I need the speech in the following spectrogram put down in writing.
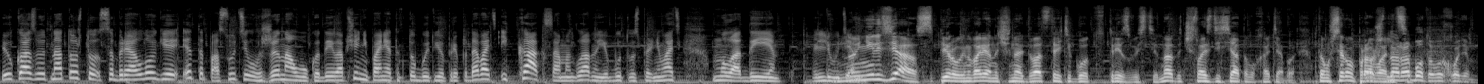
и указывают на то, что собриология – это, по сути, лженаука. Да и вообще непонятно, кто будет ее преподавать и как, самое главное, ее будут воспринимать молодые люди. Ну нельзя с 1 января начинать 23 год трезвости. Надо числа с 10 хотя бы. Потому что все равно Потому что провалится. на работу выходим.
